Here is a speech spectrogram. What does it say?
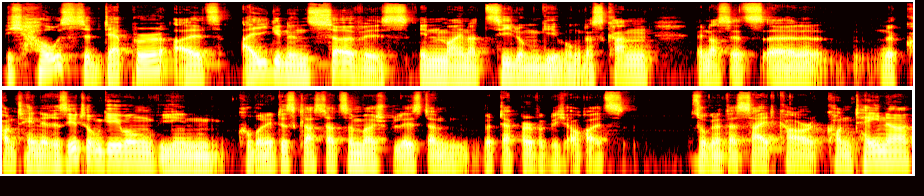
ich hoste Dapper als eigenen Service in meiner Zielumgebung. Das kann, wenn das jetzt äh, eine containerisierte Umgebung wie ein Kubernetes-Cluster zum Beispiel ist, dann wird Dapper wirklich auch als sogenannter Sidecar-Container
